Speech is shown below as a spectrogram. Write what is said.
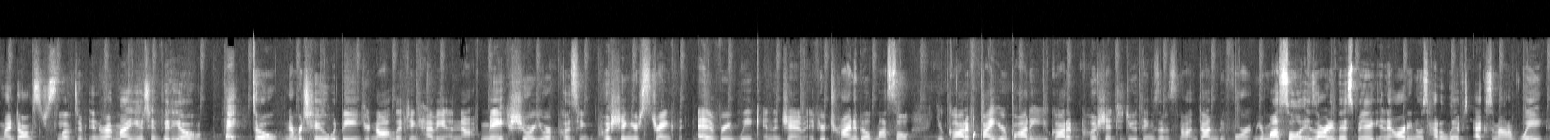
my dogs just love to interrupt my YouTube video. Hey! So number two would be you're not lifting heavy enough. Make sure you are pushing, pushing your strength every week in the gym. If you're trying to build muscle, you gotta fight your body. You gotta push it to do things that it's not done before. Your muscle is already this big and it already knows how to lift X amount of weight.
